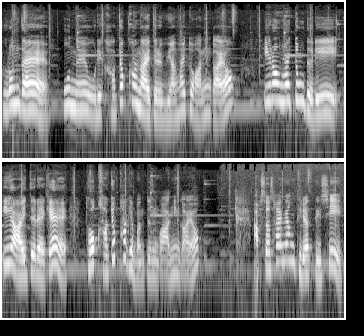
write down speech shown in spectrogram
그런데 오늘 우리 가격한 아이들을 위한 활동 아닌가요? 이런 활동들이 이 아이들에게 더 가격하게 만드는 거 아닌가요? 앞서 설명드렸듯이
